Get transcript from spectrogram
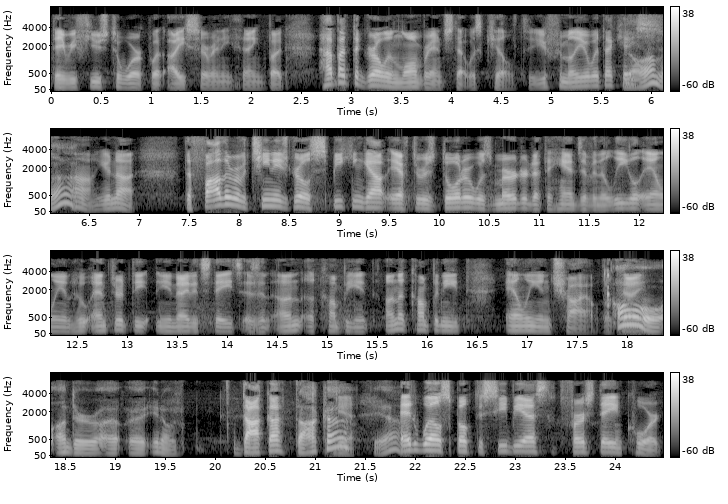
They refuse to work with ICE or anything. But how about the girl in Long Branch that was killed? Are you familiar with that case? No, I'm not. Oh, you're not. The father of a teenage girl is speaking out after his daughter was murdered at the hands of an illegal alien who entered the United States as an unaccompanied unaccompanied alien child. Okay? Oh, under uh, uh, you know DACA. DACA? Yeah. yeah. Ed Wells spoke to CBS the first day in court.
